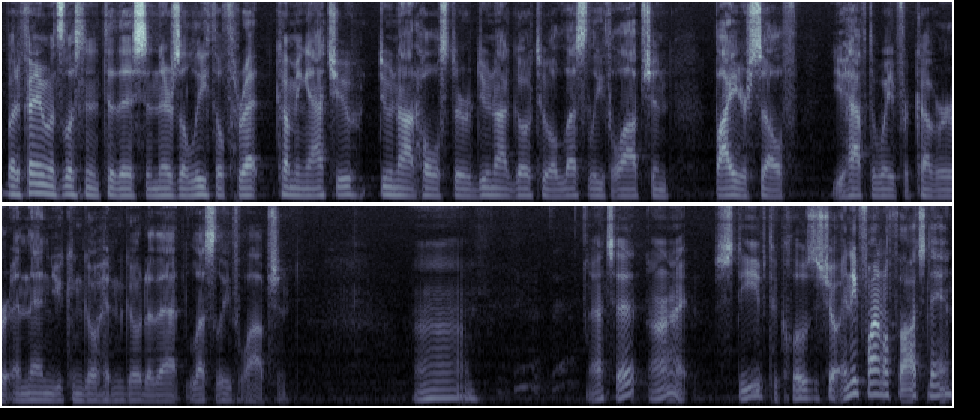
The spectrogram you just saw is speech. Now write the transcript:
But if anyone's listening to this and there's a lethal threat coming at you, do not holster, do not go to a less lethal option by yourself. You have to wait for cover, and then you can go ahead and go to that less lethal option. Um, that's it. All right, Steve, to close the show. Any final thoughts, Dan?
